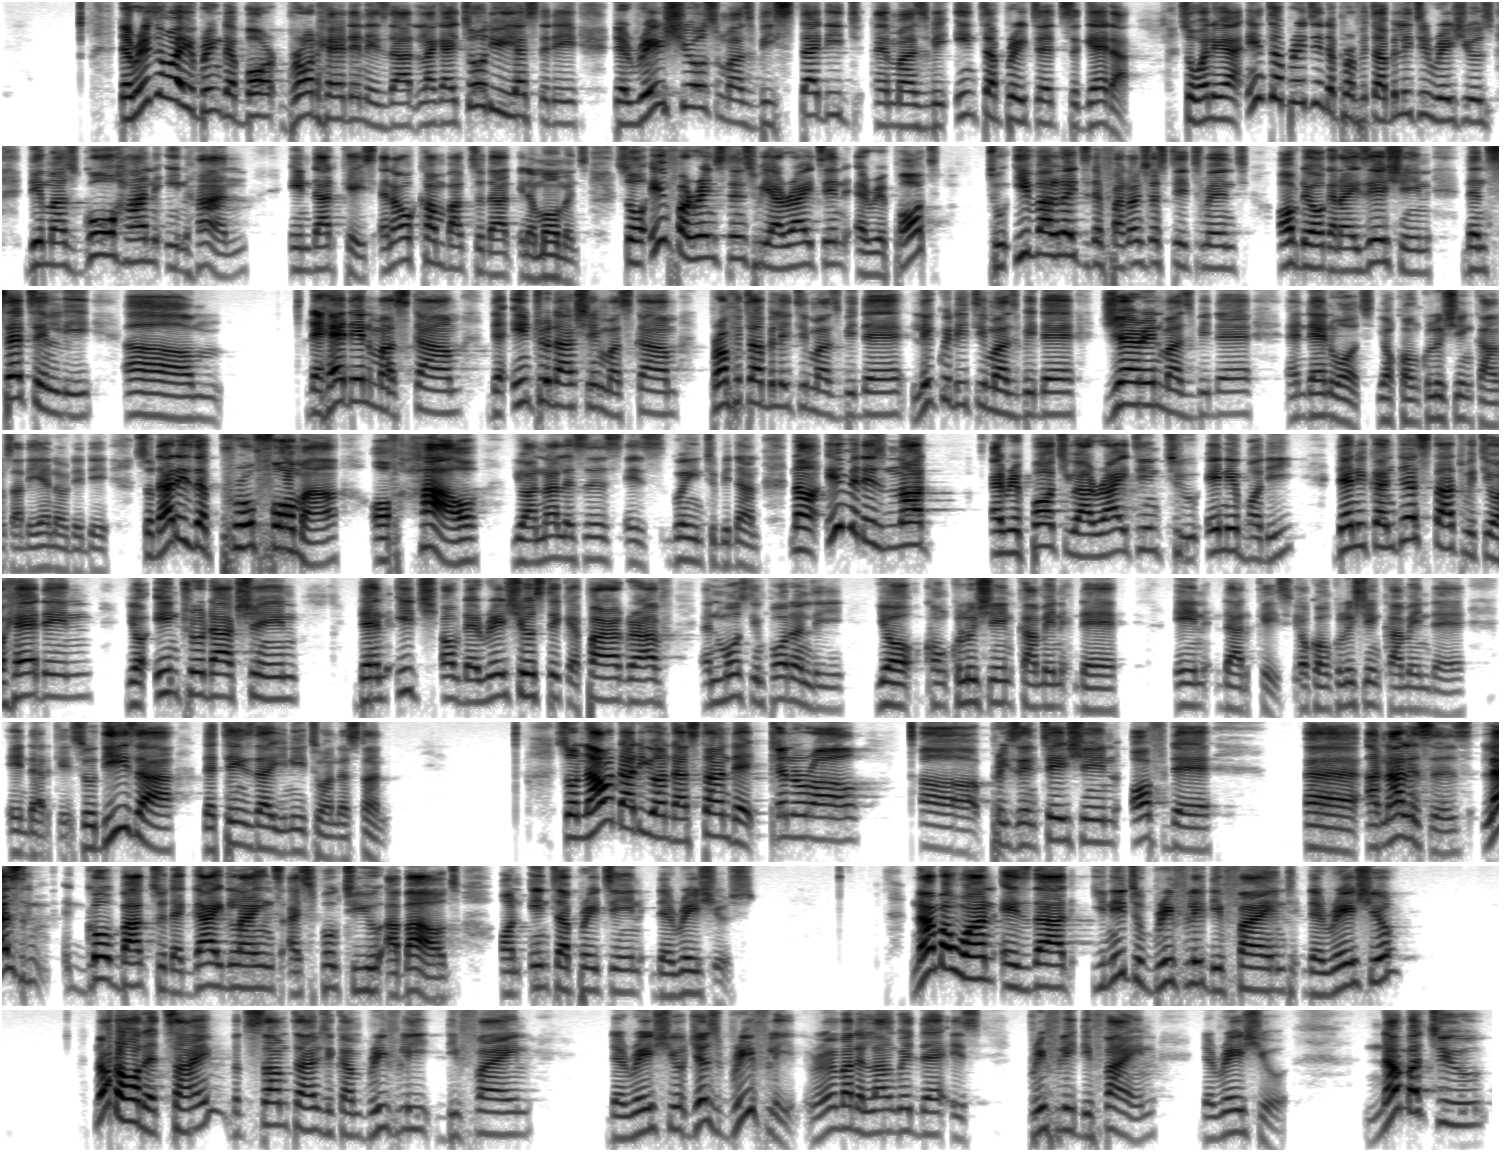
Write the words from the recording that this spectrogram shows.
The reason why you bring the broad heading is that, like I told you yesterday, the ratios must be studied and must be interpreted together. So when you are interpreting the profitability ratios, they must go hand in hand in that case. And I'll come back to that in a moment. So if, for instance, we are writing a report to evaluate the financial statement of the organization, then certainly um, the heading must come, the introduction must come, profitability must be there, liquidity must be there, gearing must be there, and then what? Your conclusion comes at the end of the day. So that is the pro forma of how your analysis is going to be done. Now, if it is not a report you are writing to anybody, then you can just start with your heading, your introduction, then each of the ratios take a paragraph, and most importantly, your conclusion coming there in that case. Your conclusion coming there in that case. So these are the things that you need to understand. So now that you understand the general uh, presentation of the uh, analysis, let's go back to the guidelines I spoke to you about on interpreting the ratios. Number one is that you need to briefly define the ratio. Not all the time, but sometimes you can briefly define the ratio, just briefly. Remember, the language there is briefly define the ratio. Number two,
